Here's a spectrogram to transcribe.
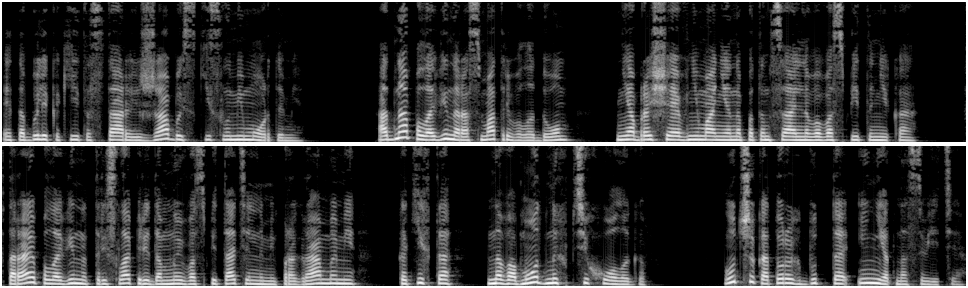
это были какие-то старые жабы с кислыми мордами. Одна половина рассматривала дом, не обращая внимания на потенциального воспитанника. Вторая половина трясла передо мной воспитательными программами каких-то новомодных психологов, лучше которых будто и нет на свете.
